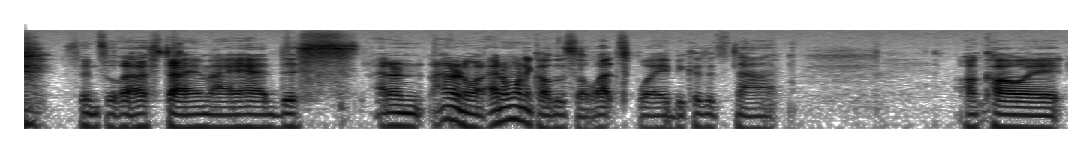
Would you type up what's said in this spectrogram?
Since the last time I had this, I don't, I don't know. I don't want to call this a let's play because it's not. I'll call it.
